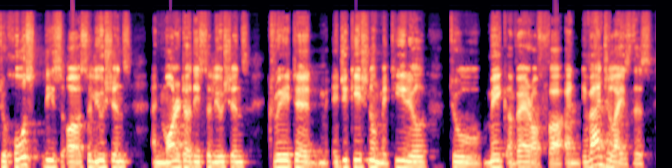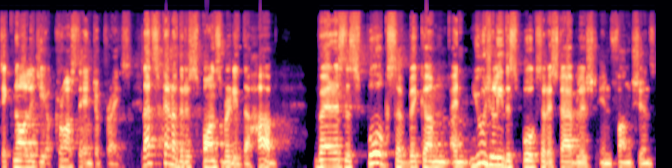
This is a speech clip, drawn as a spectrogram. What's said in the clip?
to host these uh, solutions and monitor these solutions created educational material to make aware of uh, and evangelize this technology across the enterprise. That's kind of the responsibility of the hub. Whereas the spokes have become, and usually the spokes are established in functions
